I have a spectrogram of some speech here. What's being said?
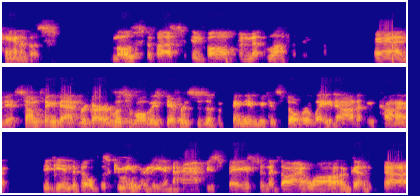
cannabis. Most of us involved in it love it. And it's something that, regardless of all these differences of opinion, we can still relate on it and kind of begin to build this community in a happy space and a dialogue. And uh,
